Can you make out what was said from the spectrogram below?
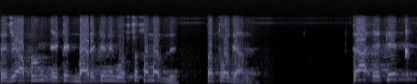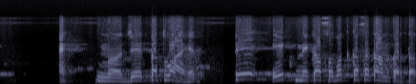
ते जे आपण एक एक बारीकीने गोष्ट समजली तत्वज्ञान. त्या एक एक जे तत्व आहेत ते एकमेकासोबत कसं काम करतात?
